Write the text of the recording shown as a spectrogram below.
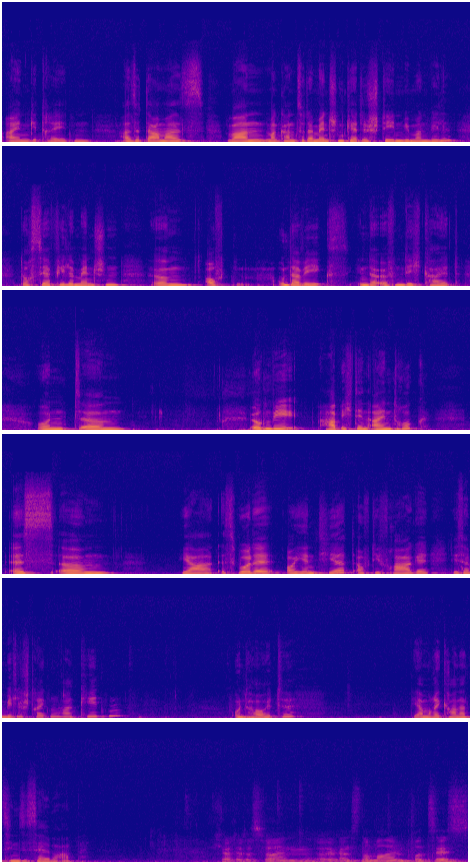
eingetreten. Also damals waren, man kann zu der Menschenkette stehen, wie man will, doch sehr viele Menschen ähm, auf, unterwegs in der Öffentlichkeit. Und ähm, irgendwie habe ich den Eindruck, es ähm, ja, es wurde orientiert auf die Frage dieser Mittelstreckenraketen. Und heute? Die Amerikaner ziehen sie selber ab. Ich halte das für einen äh, ganz normalen Prozess,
